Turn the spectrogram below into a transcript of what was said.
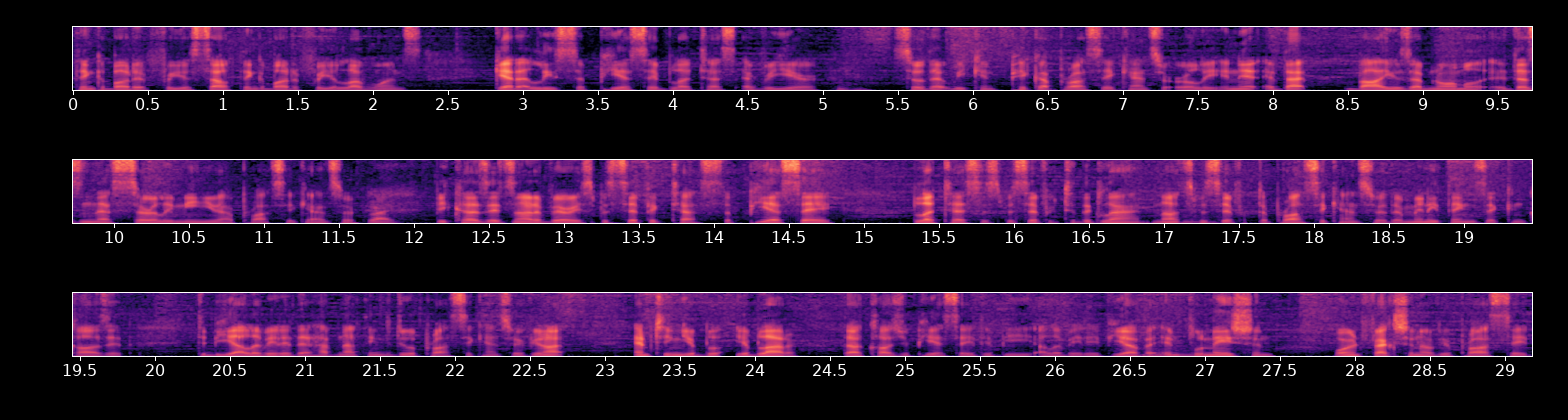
think about it for yourself, think about it for your loved ones. Get at least a PSA blood test every year mm-hmm. so that we can pick up prostate cancer early. And if that value is abnormal, it doesn't necessarily mean you have prostate cancer Right. because it's not a very specific test. The PSA blood test is specific to the gland, not mm-hmm. specific to prostate cancer. There are many things that can cause it to be elevated that have nothing to do with prostate cancer. If you're not emptying your, bl- your bladder, that'll cause your PSA to be elevated. If you have an mm. inflammation or infection of your prostate,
